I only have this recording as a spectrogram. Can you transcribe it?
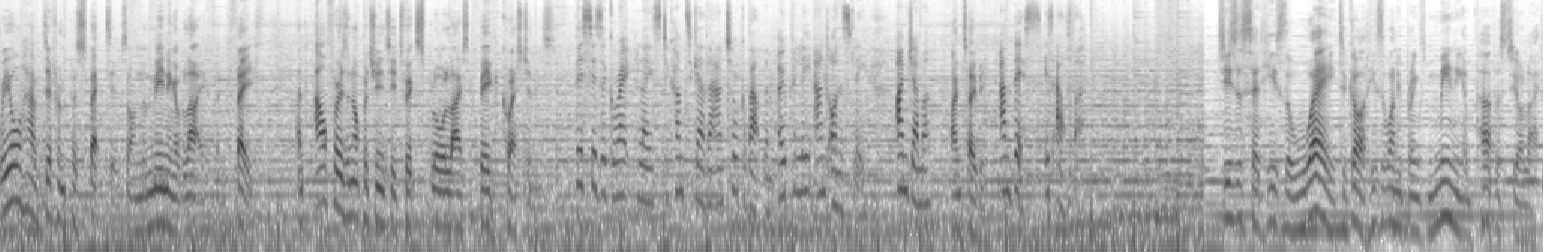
We all have different perspectives on the meaning of life and faith, and Alpha is an opportunity to explore life's big questions. This is a great place to come together and talk about them openly and honestly. I'm Gemma, I'm Toby. and this is Alpha. Jesus said he's the way to God. He's the one who brings meaning and purpose to your life.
